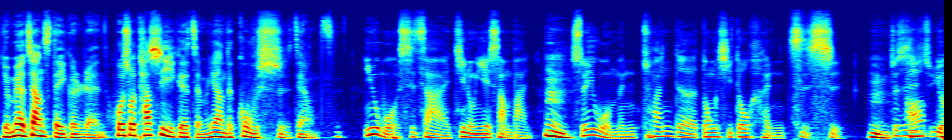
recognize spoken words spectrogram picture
有没有这样子的一个人，或者说他是一个怎么样的故事？这样子，因为我是在金融业上班，嗯，所以我们穿的东西都很自式，嗯，就是有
